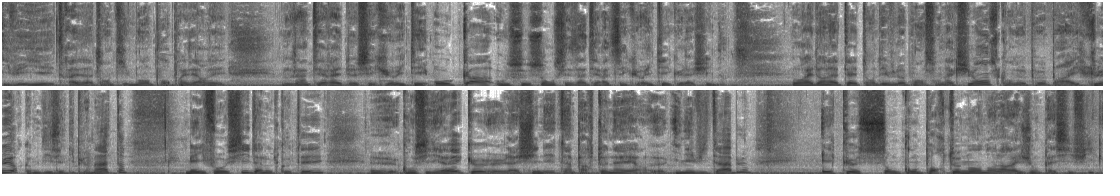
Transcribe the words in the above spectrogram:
y veiller très attentivement pour préserver nos intérêts de sécurité au cas où ce sont ces intérêts de sécurité que la Chine aurait dans la tête en développant son action, ce qu'on ne peut pas exclure, comme disent les diplomates. Mais il faut aussi, d'un autre côté, euh, considérer que la Chine est un partenaire euh, inévitable et que son comportement dans la région Pacifique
